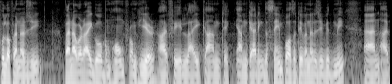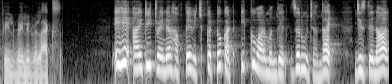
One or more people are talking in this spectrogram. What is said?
full of energy. Whenever I go home from here, I feel like I'm, take, I'm carrying the same positive energy with me and I feel really relaxed. ਇਹ ਆਈਟੀ ਟ੍ਰੇਨਰ ਹਫ਼ਤੇ ਵਿੱਚ ਘੱਟੋ-ਘੱਟ ਇੱਕ ਵਾਰ ਮੰਦਿਰ ਜ਼ਰੂਰ ਜਾਂਦਾ ਹੈ ਜਿਸ ਦੇ ਨਾਲ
